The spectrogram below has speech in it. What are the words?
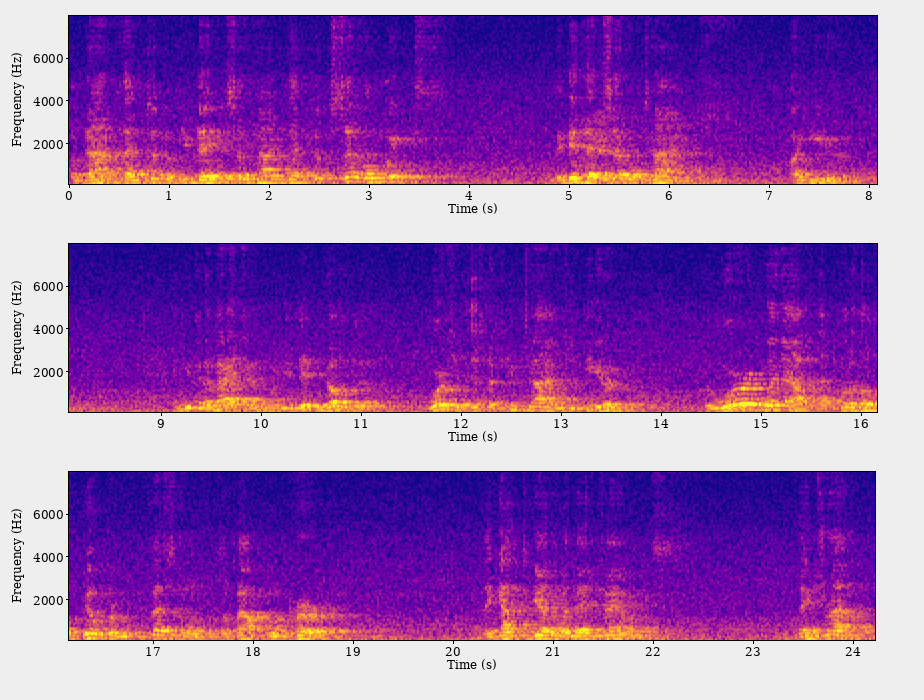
Sometimes that took a few days, sometimes that took several weeks. They did that several times a year. And you can imagine when you didn't go to worship just a few times a year, the word went out that one of those pilgrim festivals was about to occur. They got together with their families. They traveled.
